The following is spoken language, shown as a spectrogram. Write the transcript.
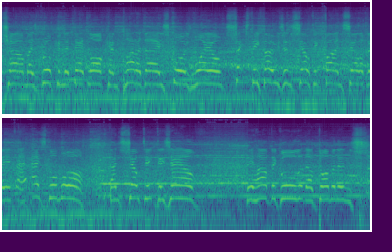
Ntcham has broken the deadlock and Paradise goes wild. 60,000 Celtic fans celebrate. It is no more than Celtic deserve. They have the goal that their dominance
